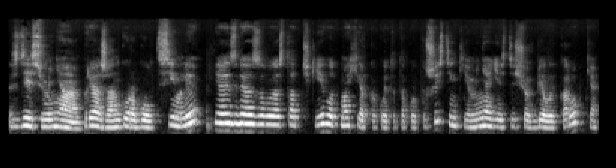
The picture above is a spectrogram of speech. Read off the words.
Здесь у меня пряжа Ангора Gold Simli. Я извязываю остаточки. И вот махер какой-то такой пушистенький. У меня есть еще в белой коробке.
